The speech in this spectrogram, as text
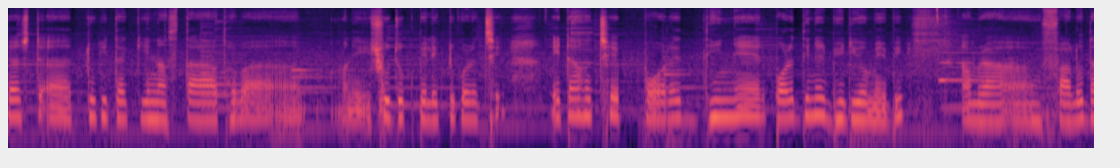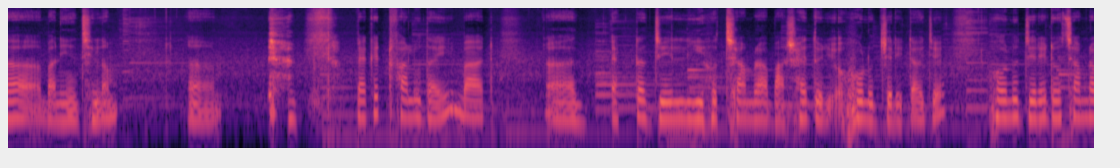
জাস্ট টুকিটাকি নাস্তা অথবা মানে সুযোগ পেলে একটু করেছি। এটা হচ্ছে পরের দিনের পরের দিনের ভিডিও মেবি আমরা ফালুদা বানিয়েছিলাম। প্যাকেট ফালুদাই বাট একটা জেলি হচ্ছে আমরা বাসায় তৈরি, হলুদ জেলিটা ওই যে, হলুদ জেলিটা হচ্ছে আমরা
